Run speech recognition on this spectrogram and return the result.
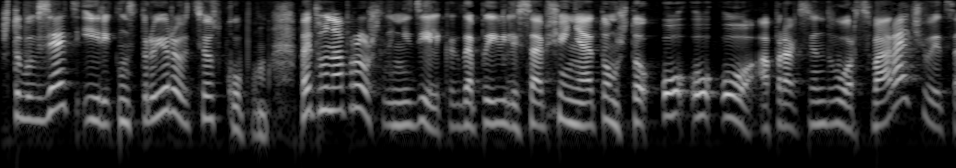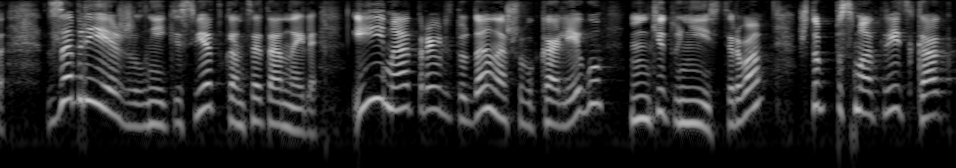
чтобы взять и реконструировать все скопом. Поэтому на прошлой неделе, когда появились сообщения о том, что ООО «Апраксин двор» сворачивается, забрежил некий свет в конце тоннеля. И мы отправили туда нашего коллегу Никиту Нестерова, чтобы посмотреть, как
